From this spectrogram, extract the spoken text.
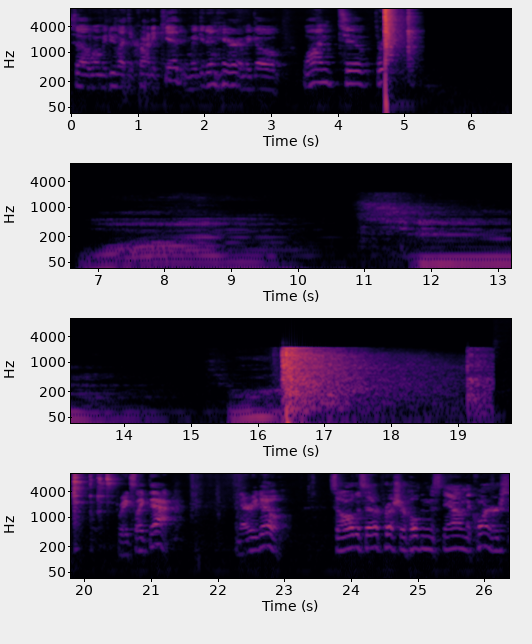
So when we do like the Karate Kid and we get in here and we go one, two, three. Breaks like that. And there you go. So all this air pressure holding this down in the corners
